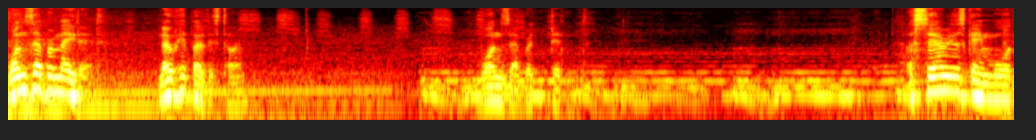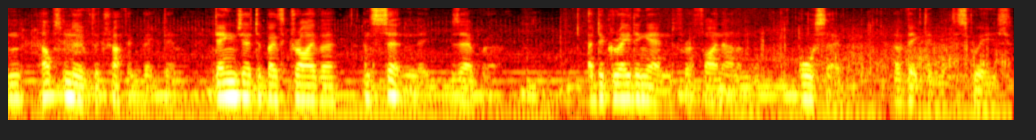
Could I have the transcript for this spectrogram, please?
One zebra made it. No hippo this time. One zebra didn't. Oserian's game warden helps move the traffic victim, danger to both driver and certainly zebra. A degrading end for a fine animal, also a victim of the squeeze.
